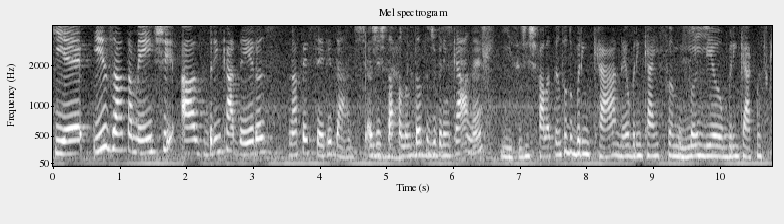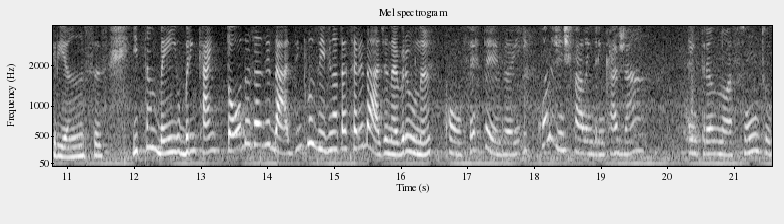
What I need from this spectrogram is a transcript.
que é exatamente as brincadeiras na terceira idade. A gente está falando tanto de brincar, né? Isso, a gente fala tanto do brincar, né? O brincar em família, o brincar com as crianças e também o brincar em todas as idades, inclusive na terceira idade, né, Bruna? Com certeza. E quando a gente fala em brincar já, entrando no assunto,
